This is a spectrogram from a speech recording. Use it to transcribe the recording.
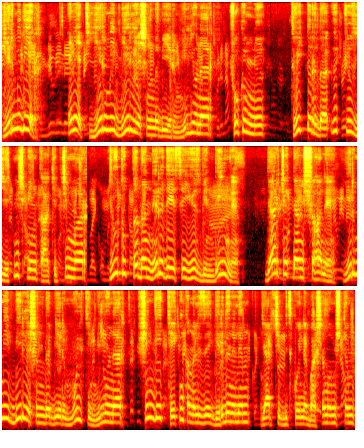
21. Evet 21 yaşında bir milyoner, çok ünlü, Twitter'da 370 bin takipçim var. YouTube'da da neredeyse 100 bin değil mi? Gerçekten şahane. 21 yaşında bir multimilyoner. Şimdi teknik analize geri dönelim. Gerçi Bitcoin'e başlamamıştım.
